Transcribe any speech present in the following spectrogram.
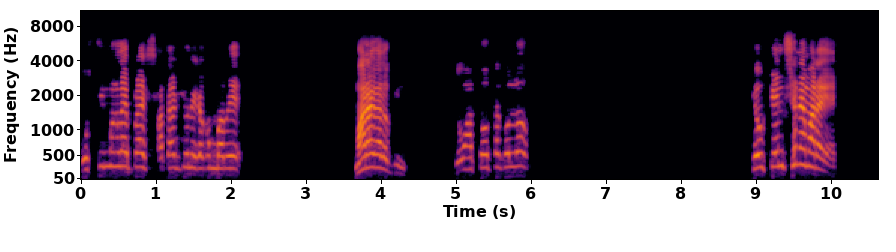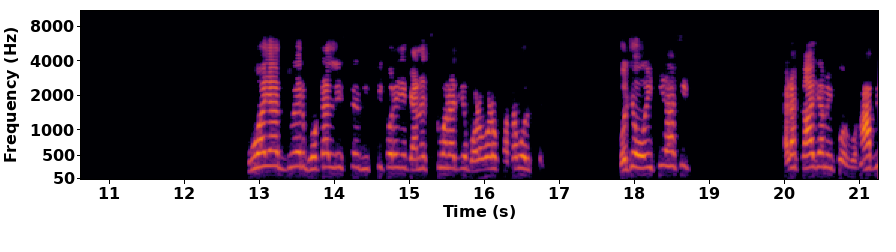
পশ্চিমবাংলায় প্রায় সাত আট জন এরকম ভাবে মারা গেল কিন্তু। কেউ আত্মহত্যা করল, কেউ টেনশনে মারা গেছে। দু হাজার দুয়ের ভোটার লিস্টের ভিত্তি করে যে জ্ঞানেশ কুমার আজকে বড় বড় কথা বলছে বলছে ঐতিহাসিক একটা কাজ আমি করব। আপনি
